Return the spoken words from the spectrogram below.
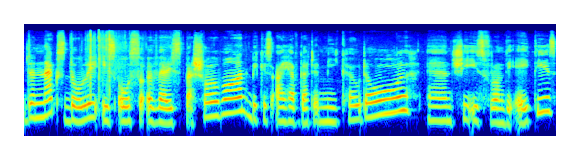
The next dolly is also a very special one because I have got a Miko doll and she is from the 80s.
